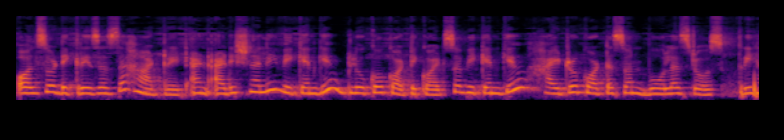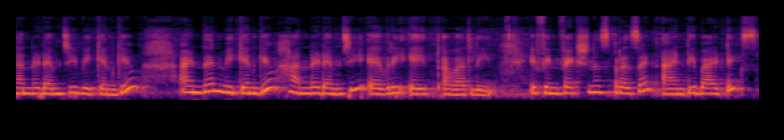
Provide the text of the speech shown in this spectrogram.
also decreases the heart rate. And additionally we can give glucocorticoids so we can give hydrocortisone bolus dose 300 mg we can give. And then we can give 100 mg every 8th hourly. If infection is present antibiotics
